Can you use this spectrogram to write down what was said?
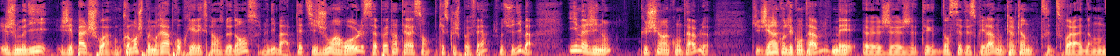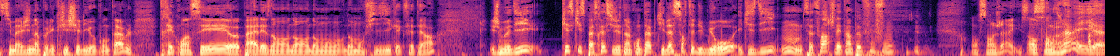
je me dis, j'ai pas le choix. Donc, comment je peux me réapproprier l'expérience de danse? Je me dis, bah peut-être si je joue un rôle, ça peut être intéressant. Qu'est-ce que je peux faire? Je me suis dit, bah imaginons que je suis un comptable. J'ai rien contre les comptables, mais euh, j'étais dans cet esprit-là. Donc quelqu'un, voilà, on s'imagine un peu les clichés liés aux comptables, très coincé, euh, pas à l'aise dans, dans, dans mon dans mon physique, etc. Et je me dis, qu'est-ce qui se passerait si j'étais un comptable qui là sortait du bureau et qui se dit, Hum, cette soir je vais être un peu foufou. On s'enjaille. On s'en et euh,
